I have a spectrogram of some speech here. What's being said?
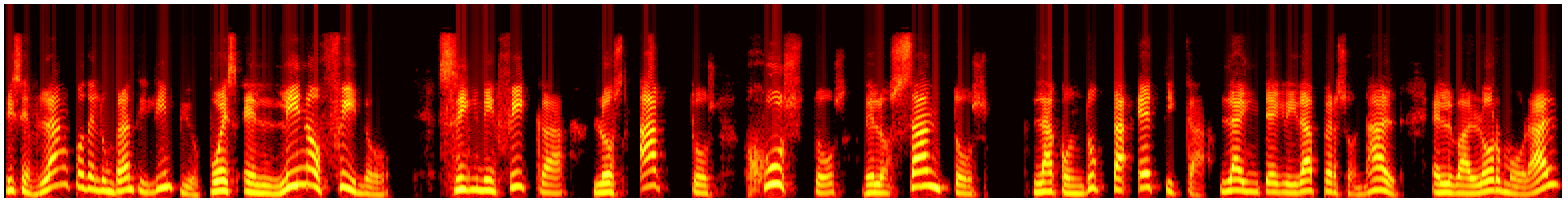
Dice blanco, deslumbrante y limpio, pues el lino fino significa los actos justos de los santos la conducta ética, la integridad personal, el valor moral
